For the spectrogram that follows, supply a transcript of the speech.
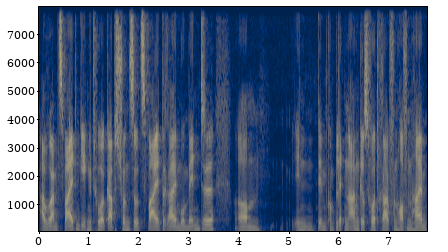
Aber beim zweiten Gegentor gab es schon so zwei, drei Momente ähm, in dem kompletten Angriffsvortrag von Hoffenheim,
